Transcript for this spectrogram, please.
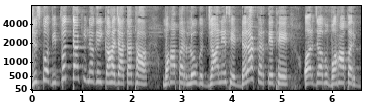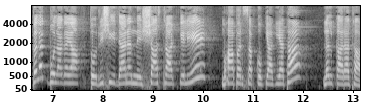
जिसको विद्वत्ता की नगरी कहा जाता था, वहाँ पर लोग जाने से डरा करते थे और जब वहाँ पर गलत बोला गया तो ऋषि दयानंद ने शास्त्रार्थ के लिए वहाँ पर सबको क्या किया था? ललकारा था।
